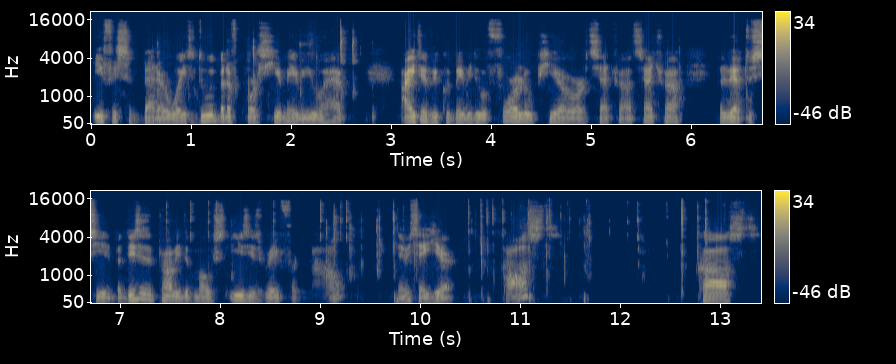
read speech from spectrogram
if is a better way to do it. But of course here maybe you have items, we could maybe do a for loop here or etc etc. But we have to see it. But this is probably the most easiest way for now let me say here cost cost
